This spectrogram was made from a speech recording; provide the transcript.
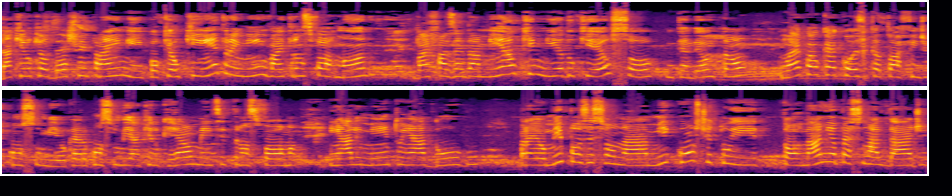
daquilo que eu deixo entrar em mim, porque o que entra em mim vai transformando, vai fazendo a minha alquimia do que eu sou, entendeu? Então, não é qualquer coisa que eu estou afim de consumir, eu quero consumir aquilo que realmente se transforma em alimento, em adubo, para eu me posicionar, me constituir, tornar minha personalidade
